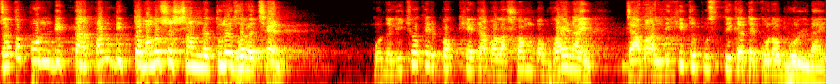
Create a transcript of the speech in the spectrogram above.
যত পণ্ডিত তার পাণ্ডিত্য মানুষের সামনে তুলে ধরেছেন, কোন লেখকের পক্ষে এটা বলা সম্ভব হয় নাই যে আমার লিখিত পুস্তিকাতে কোনো ভুল নাই।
